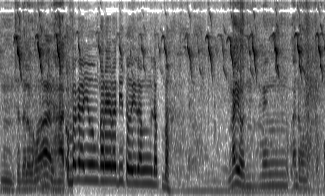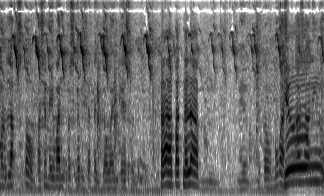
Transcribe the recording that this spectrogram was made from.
Hmm, sa dalawang Wow. lahat. Kumbaga yung karera dito, ilang lap ba? Ngayon, may ano, 4 laps to. Kasi may 1 toss kami sa Tagkawan, Quezon. Ah, apat na lap. Hmm. Ngayon, ito, bukas. Yung- sa linggo.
